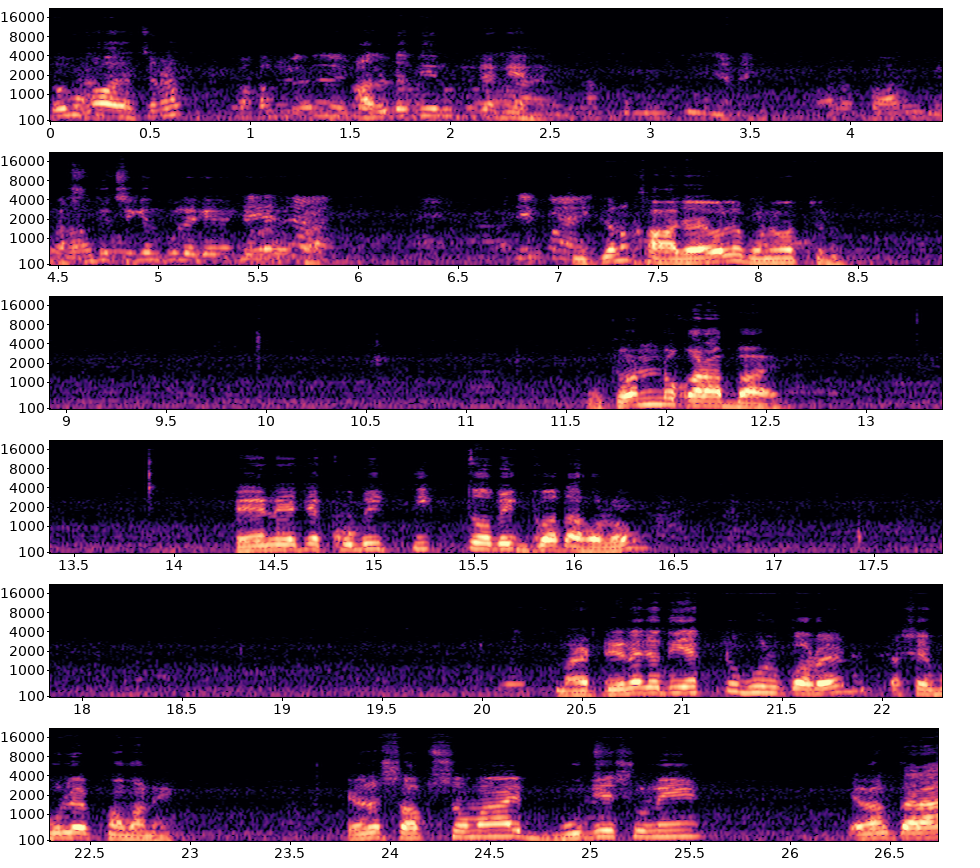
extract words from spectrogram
তবু খাওয়া যাচ্ছে না? আলুটা দিয়ে রুটিটা খেয়ে নেন শুধু চিকেন তুলে খেয়ে চিকেনও খাওয়া যায় বলে মনে হচ্ছে না। প্রচণ্ড খারাপ ভাই। ট্রেনে এসে খুবই তিক্ত অভিজ্ঞতা হলো। মানে ট্রেনে যদি একটু ভুল করেন, তা সে ভুলের ক্ষমা নেই। এজন্য সবসময় বুঝে শুনে এবং তারা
